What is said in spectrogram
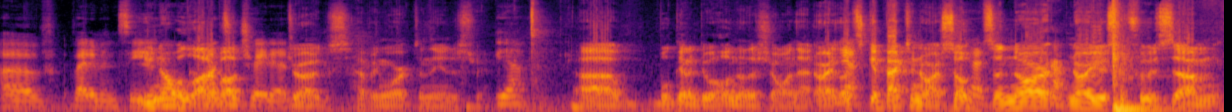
of vitamin C. you know a lot about drugs, having worked in the industry. Yeah. Uh, we'll get into a whole nother show on that. All right, let's get back to Nora. So, Okay. so Nora, Nora Yousif, who's um,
